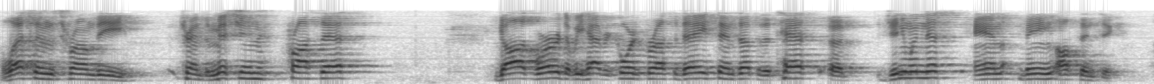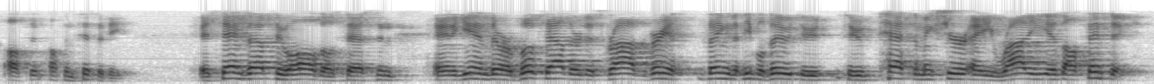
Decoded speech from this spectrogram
Lessons from the transmission process. God's Word that we have recorded for us today stands up to the test of genuineness and being authentic, authenticity. It stands up to all those tests. And and again, there are books out there that describe various things that people do to, to test to make sure a writing is authentic.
